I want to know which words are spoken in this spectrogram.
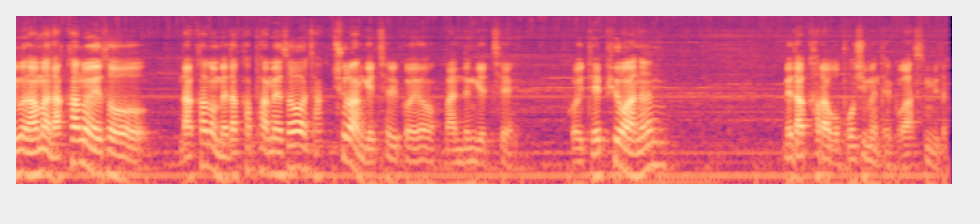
이건 아마 나카노에서 나카노 메다카팜에서 작출한 개체일 거예요. 만든 개체. 거의 대표하는 메다카라고 보시면 될 것 같습니다.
